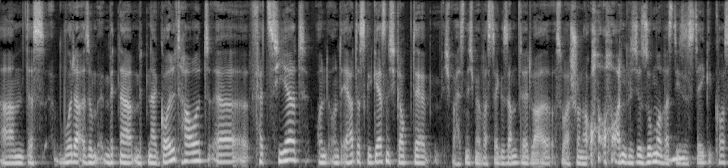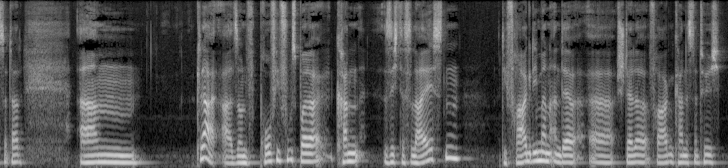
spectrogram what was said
Ähm, das wurde also mit einer, mit einer Goldhaut äh, verziert und, und er hat das gegessen. Ich glaube, der, ich weiß nicht mehr, was der Gesamtwert war. Es war schon eine ordentliche Summe, was dieses Steak gekostet hat. Ähm, klar, also ein Profifußballer kann sich das leisten. Die Frage, die man an der äh, Stelle fragen kann, ist natürlich,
